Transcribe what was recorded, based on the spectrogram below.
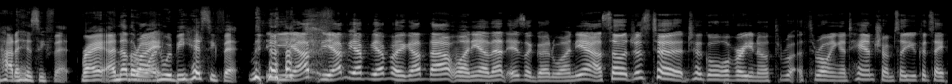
had a hissy fit right another Right. one would be hissy fit yep, yep, yep, yep. I got that one. Yeah, that is a good one. Yeah. So just to to go over, you know, thr throwing a tantrum. So you could say,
